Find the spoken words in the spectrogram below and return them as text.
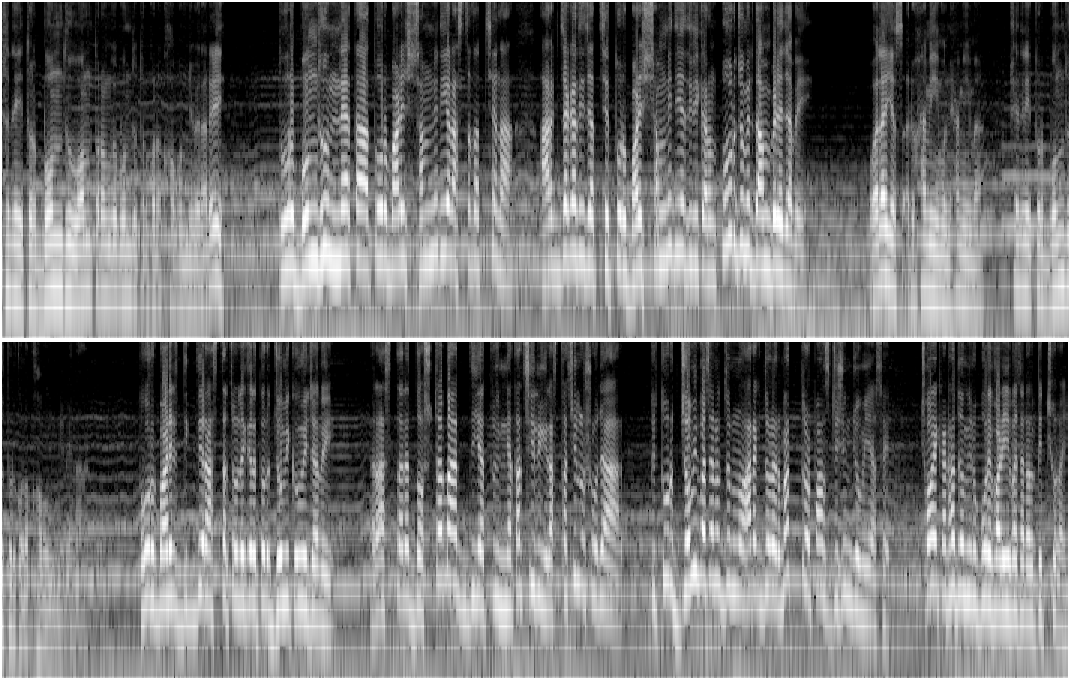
শুধু তোর বন্ধু, অন্তরঙ্গ বন্ধু তোর কোনো খবর নেবে না রে। তোর বন্ধু নেতা তোর বাড়ির সামনে দিয়ে রাস্তা যাচ্ছে না। আরেক জায়গা দিয়ে যাচ্ছে তোর বাড়ির সামনে দিয়ে দিবি কারণ তোর জমির দাম বেড়ে যাবে। ওয়ালাইয়াস আর হামিমুন হামিমা। সেদিন তোর বন্ধু তোর কোনো খবর নেবে না। তোর বাড়ির দিক দিয়ে রাস্তা চলে গেলে তোর জমি কমে যাবে। রাস্তার দশটা বাদ দিয়া তুই নেতা ছিলি, রাস্তা ছিল সোজা। তুই তোর জমি বাঁচানোর জন্য আরেকজনের মাত্র পাঁচ ডিসিম জমি আছে। ছয় কাঠা জমির উপরে বাড়ি বাঁচানোর কিচ্ছু নাই।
